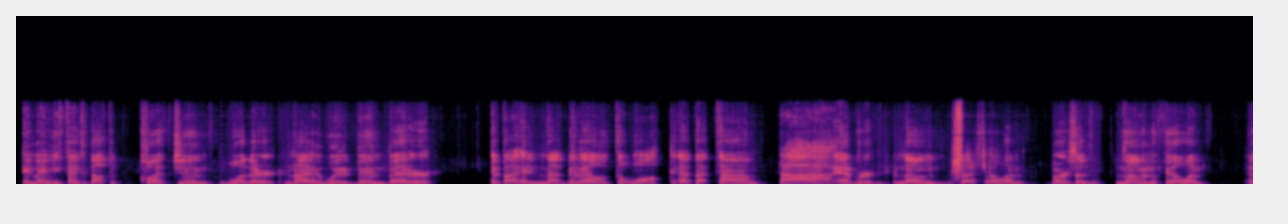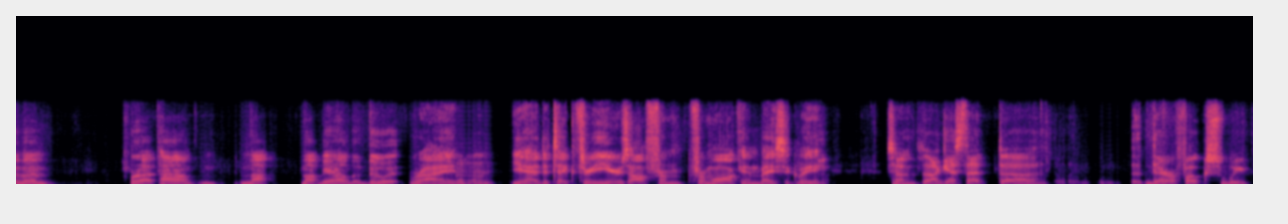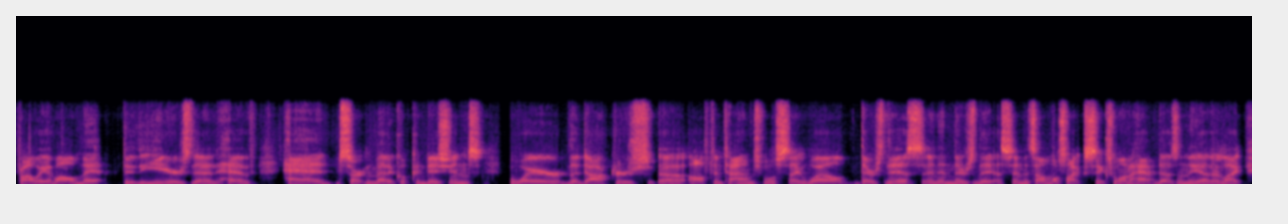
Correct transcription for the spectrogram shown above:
it made me think about the question whether or not it would have been better if I had not been able to walk at that time. Ah, ever known the feeling versus knowing the feeling, and then for that time not not being able to do it. right. You had to take three years off from from walking, basically. So, so I guess that uh, there are folks we probably have all met through the years that have had certain medical conditions where the doctors uh, oftentimes will say, "Well, there's this, and then there's this," and it's almost like six one, a half dozen the other. Like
